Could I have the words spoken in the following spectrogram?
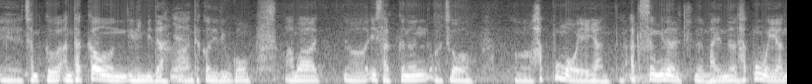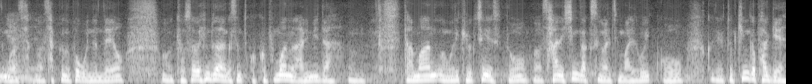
예, 참 그 안타까운 일입니다. 예. 아, 안타까운 일이고 아마 어, 이 사건은 어, 주로 어, 학부모에 의한 악성 민원을 많이 넣은 학부모에 의한 뭐 음. 예, 사, 예. 어, 사건을 보고 있는데요. 어, 교사가 힘들다는 것은 꼭 그뿐만은 아닙니다. 음, 다만 어, 우리 교육청에서도 어, 사안의 심각성을 지금 알고 있고 그래서 좀 긴급하게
